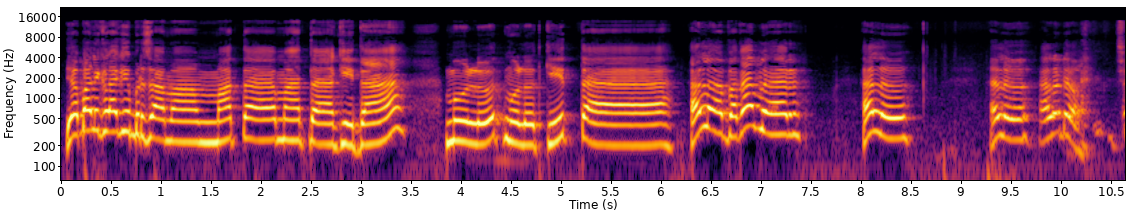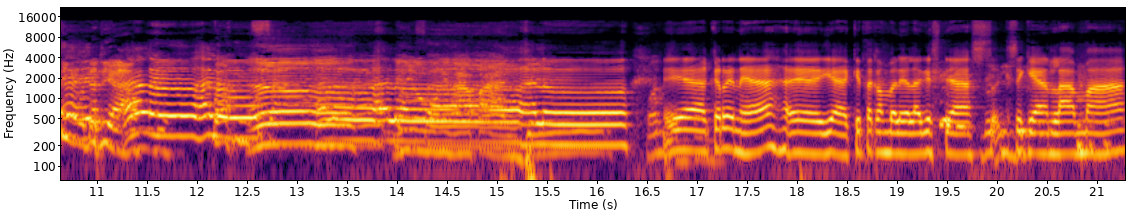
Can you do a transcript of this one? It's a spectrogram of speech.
Ya balik lagi bersama mata-mata kita, mulut-mulut kita. Halo, apa kabar? Halo. Halo, halo dong. Cing, udah diambil. Halo, halo. Halo, halo. Anjing? Halo. Iya, keren ya. Eh, ya, kita kembali lagi setelah sekian lama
